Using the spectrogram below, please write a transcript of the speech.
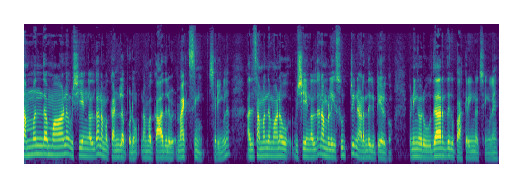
சம்பந்தமான விஷயங்கள் தான் நம்ம கண்ணில் படும். நம்ம காதில் மேக்ஸிமம் சரிங்களா? அது சம்பந்தமான விஷயங்கள் தான் நம்மளை சுற்றி நடந்துக்கிட்டே இருக்கும். இப்போ நீங்கள் ஒரு உதாரணத்துக்கு பார்க்குறீங்கன்னு வச்சுங்களேன்.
